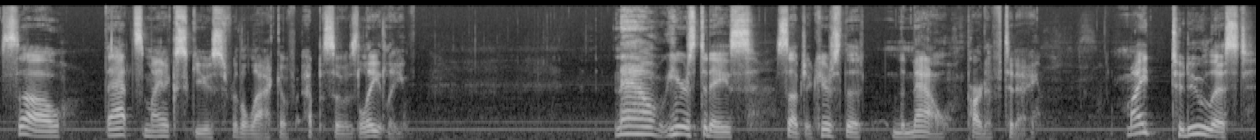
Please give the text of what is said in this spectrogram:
So, that's my excuse for the lack of episodes lately. Now, here's today's subject. Here's the, the now part of today. My to do list,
